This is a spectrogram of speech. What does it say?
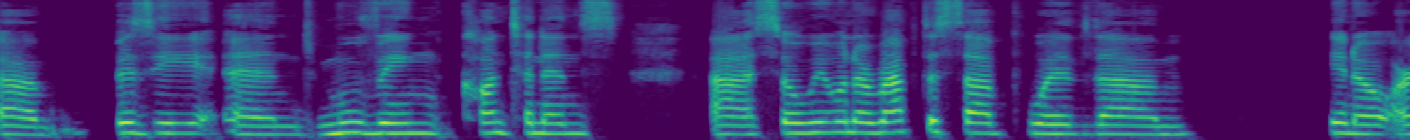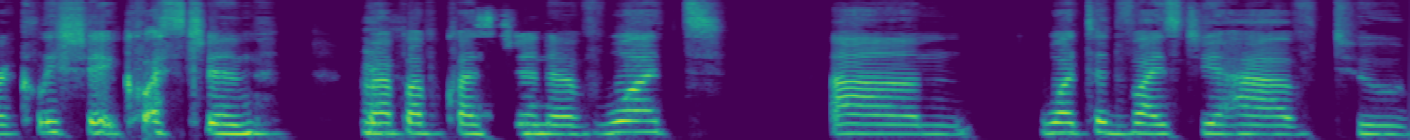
um, busy and moving continents. Uh, so we want to wrap this up with, um, you know, our cliche question, wrap up question of what, um, what advice do you have to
